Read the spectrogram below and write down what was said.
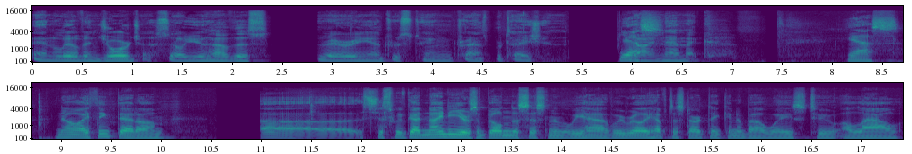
and live in Georgia. So you have this very interesting transportation yes. dynamic. Yes. No, I think that um, uh, it's just we've got 90 years of building the system that we have. We really have to start thinking about ways to allow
